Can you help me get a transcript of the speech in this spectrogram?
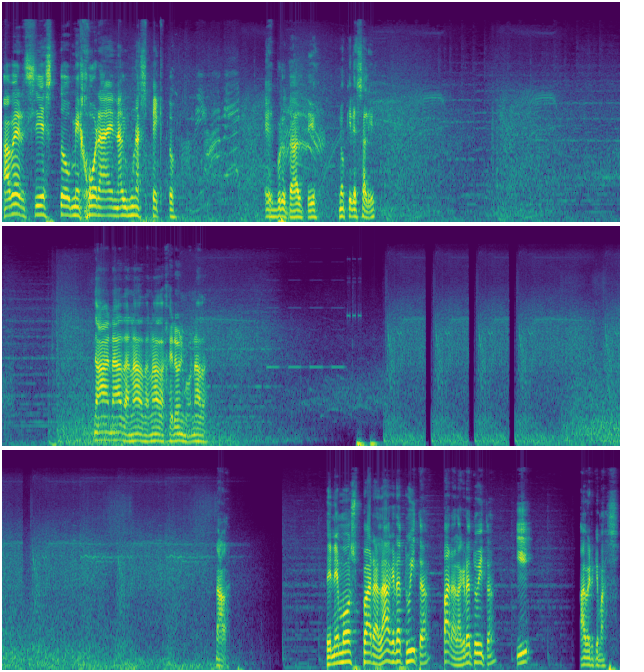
A ver si esto mejora en algún aspecto. Es brutal, tío. No quiere salir. Nada, nada, nada, nada, Jerónimo, nada. Nada. Tenemos para la gratuita, para la gratuita, y a ver qué más.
